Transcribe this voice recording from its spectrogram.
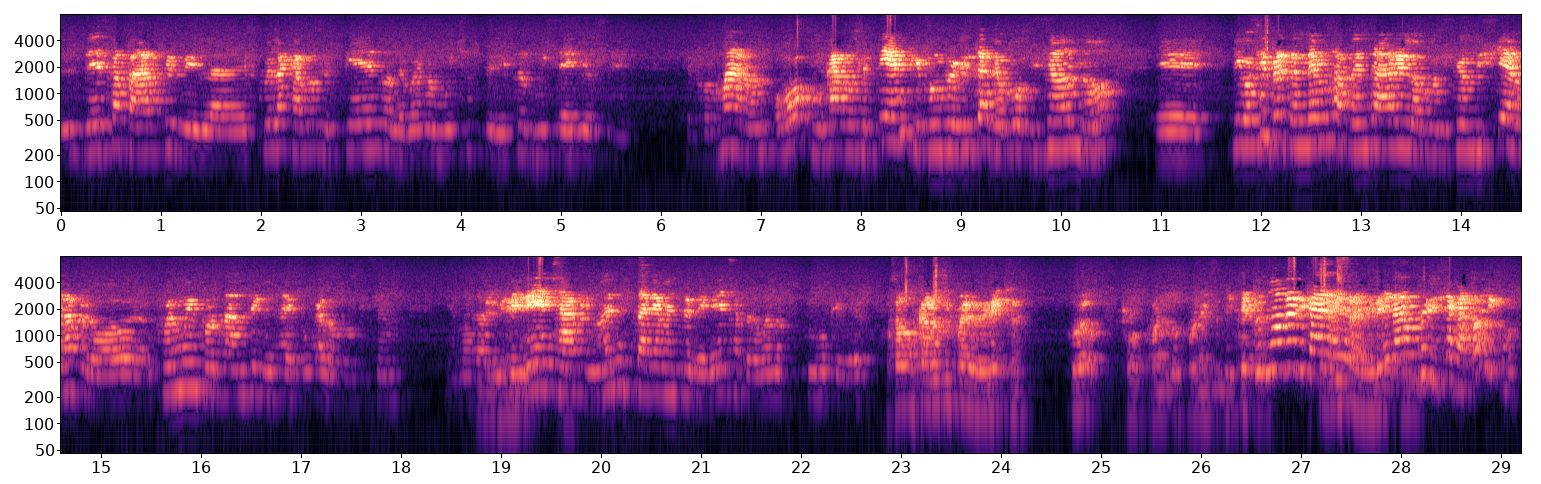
de esta parte de la escuela Carlos Septién, donde bueno, muchos periodistas muy serios se, se formaron, o con Carlos Septién, que fue un periodista de oposición, ¿no? Eh, digo, siempre tendemos a pensar en la oposición de izquierda, pero fue muy importante en esa época la oposición llamada de De derecha, que no es necesariamente derecha, pero bueno, pues tuvo que ver. O sea, don Carlos sí fue de derecha. Puedo por ponerlo por etiqueta. Pues no era, derecha. era un periodista católico.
